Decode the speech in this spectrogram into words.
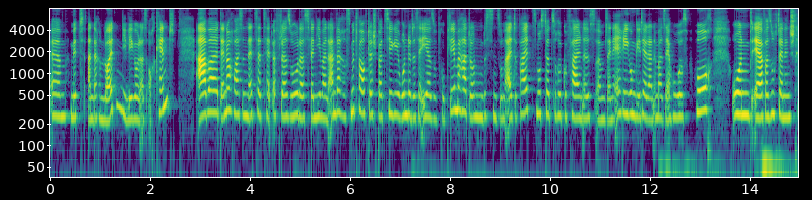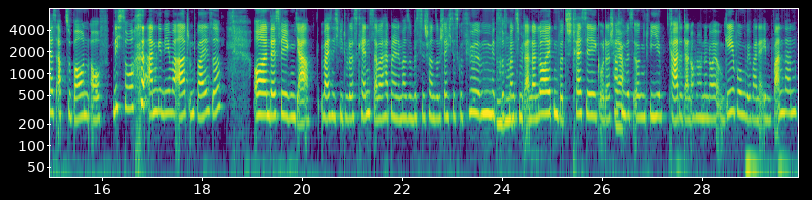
ähm, mit anderen Leuten, die Lego das auch kennt. Aber dennoch war es in letzter Zeit öfter so, dass wenn jemand anderes mit war auf der Spaziergehrunde, dass er eher so Probleme hatte und ein bisschen so ein altes Verhaltensmuster zurückgefallen ist. Ähm, seine Erregung geht ja dann immer sehr hoch, hoch und er versucht dann den Stress abzubauen auf nicht so angenehme Art und Weise. Und deswegen, ja, weiß nicht, wie du das kennst, aber hat man immer so ein bisschen schon so ein schlechtes Gefühl, hm, jetzt trifft mhm. man sich mit anderen Leuten, wird es stressig oder schaffen ja. wir es irgendwie. Gerade dann auch noch eine neue Umgebung. Wir waren ja eben wandern.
